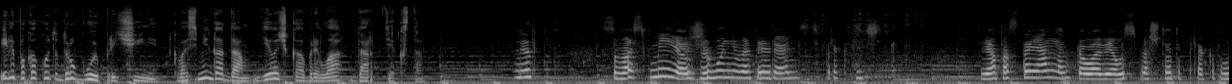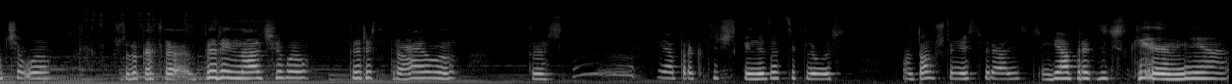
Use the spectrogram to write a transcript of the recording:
или по какой-то другой причине. К восьми годам девочка обрела дар текста. Лет с восьми я живу не в этой реальности практически. Я постоянно в голове у себя что-то прокручиваю что-то как-то переначиваю, перестраиваю. То есть я практически не зацикливаюсь на том, что есть в реальности. Я практически не,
